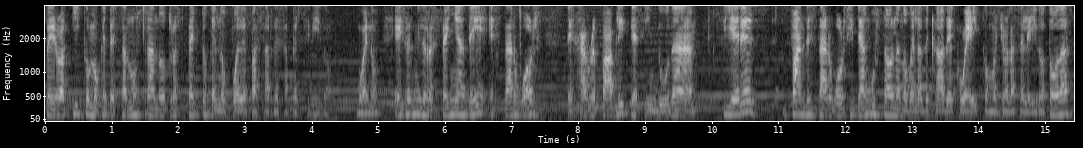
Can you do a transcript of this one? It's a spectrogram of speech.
pero aquí como que te están mostrando otro aspecto que no puede pasar desapercibido. Bueno, esa es mi reseña de Star Wars de Hard Republic, que sin duda, si eres fan de Star Wars, si te han gustado las novelas de Claudia Gray, como yo las he leído todas,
